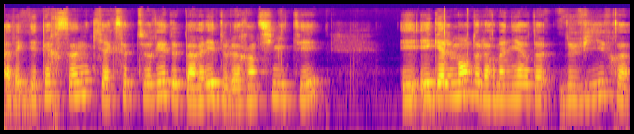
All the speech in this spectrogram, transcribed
avec des personnes qui accepteraient de parler de leur intimité et également de leur manière de, de vivre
